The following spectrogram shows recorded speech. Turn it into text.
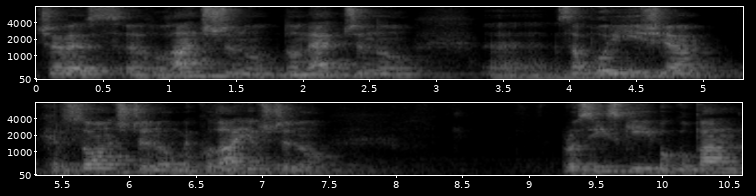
через е, Луганщину, Донеччину, е, Запоріжжя, Херсонщину, Миколаївщину, російський окупант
